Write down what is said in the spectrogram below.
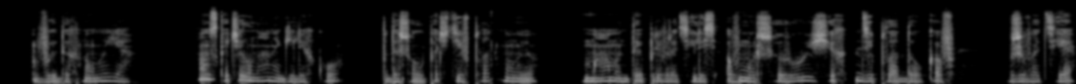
— выдохнула я. Он вскочил на ноги легко, подошел почти вплотную. Мамонты превратились в марширующих диплодоков. В животе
